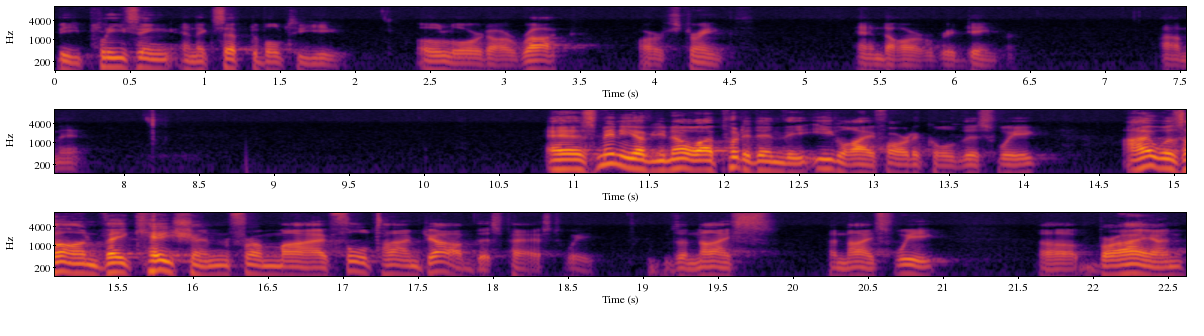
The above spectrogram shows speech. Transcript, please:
be pleasing and acceptable to you, O Lord, our rock, our strength, and our Redeemer. Amen. As many of you know, I put it in the eLife article this week. I was on vacation from my full time job this past week. It was a nice, a nice week. Uh, Brian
